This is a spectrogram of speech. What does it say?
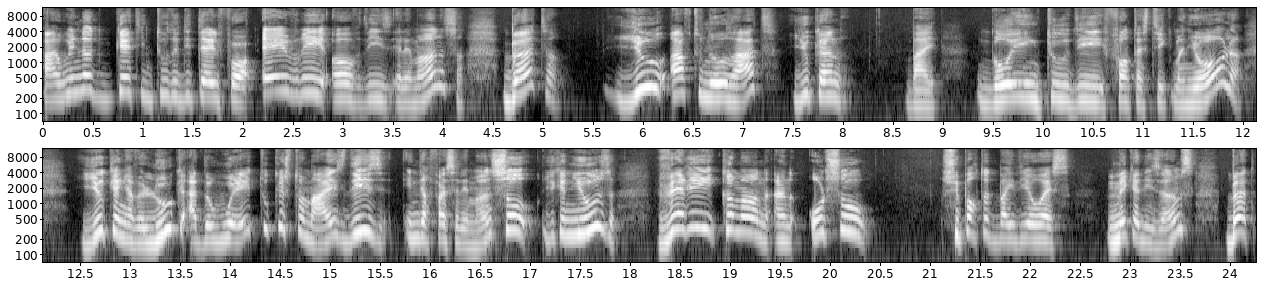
I will not get into the detail for every of these elements, but you have to know that you can, by going to the fantastic manual, you can have a look at the way to customize these interface elements. So you can use very common and also supported by the OS mechanisms, but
